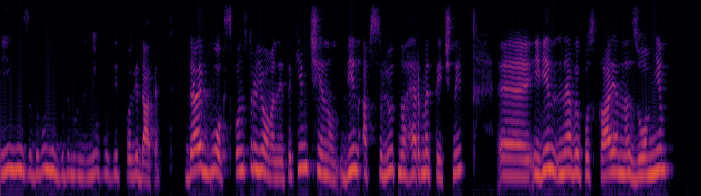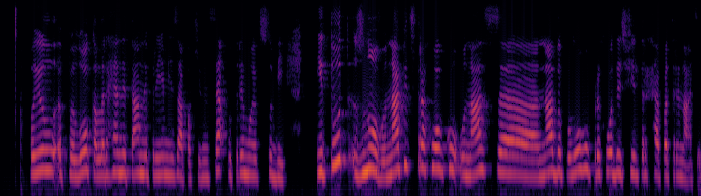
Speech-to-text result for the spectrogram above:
І ми з задоволенням будемо на нього відповідати. Drybox сконструйований таким чином, він абсолютно герметичний е, і він не випускає назовні пил, пилок, алергени та неприємні запахи. Він все утримує в собі. І тут знову на підстраховку у нас е, на допомогу приходить фільтр ХЕПА 13.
